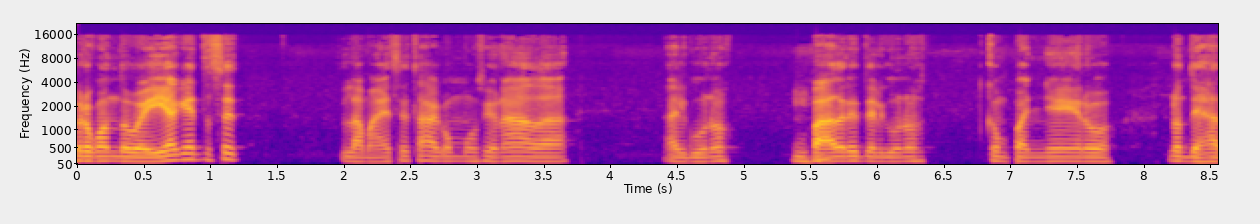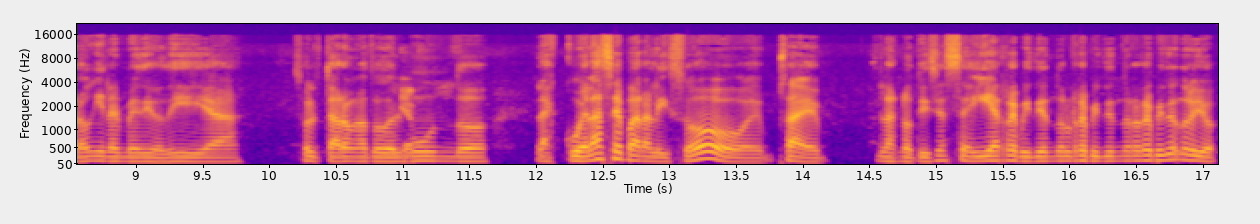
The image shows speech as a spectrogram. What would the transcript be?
Pero cuando veía que entonces la maestra estaba conmocionada, algunos padres de algunos compañeros nos dejaron ir al mediodía, soltaron a todo el mundo, la escuela se paralizó, eh, ¿sabes? Las noticias seguían repitiéndolo, repitiéndolo, repitiéndolo. Y yo,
